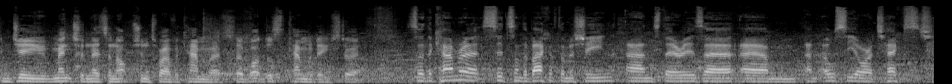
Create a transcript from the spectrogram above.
And you mentioned there's an option to have a camera. So, what does the camera do to it? So the camera sits on the back of the machine, and there is a um, an OCR text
